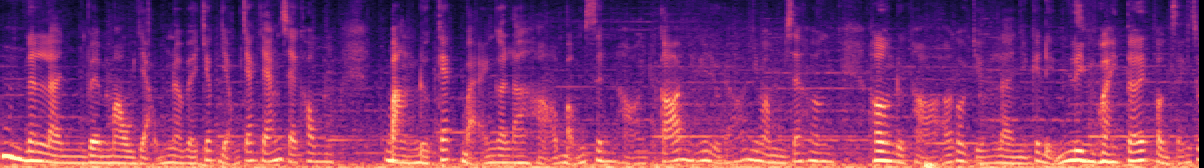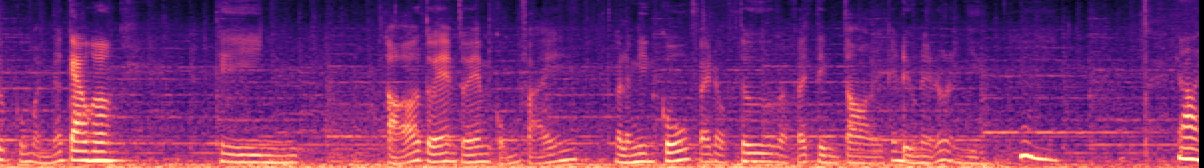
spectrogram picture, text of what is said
Ừ. nên là về màu giọng là về chất giọng chắc chắn sẽ không bằng được các bạn gọi là họ bẩm sinh họ có những cái điều đó nhưng mà mình sẽ hơn hơn được họ ở câu chuyện là những cái điểm liên quan tới phần sản xuất của mình nó cao hơn thì ở tụi em tụi em cũng phải gọi là nghiên cứu phải đầu tư và phải tìm tòi cái điều này rất là nhiều Ừ. rồi.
